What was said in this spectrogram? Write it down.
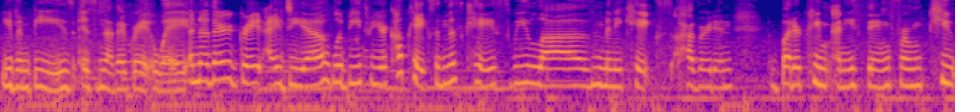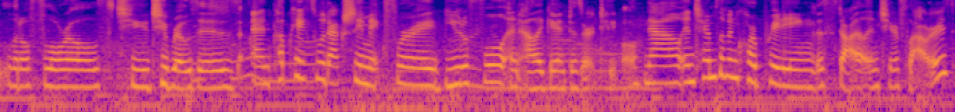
even bees is another great way. Another great idea would be through your cupcakes. In this case, we love mini cakes covered in buttercream anything from cute little florals to, to roses. And cupcakes would actually make for a beautiful and elegant dessert table. Now, in terms of incorporating the style into your flowers,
